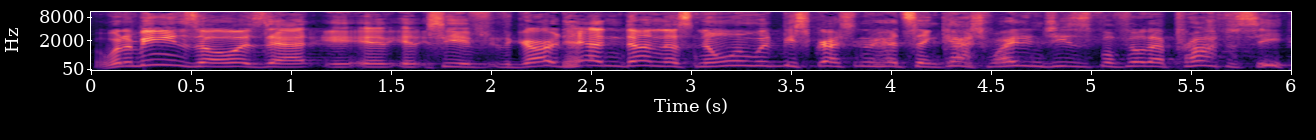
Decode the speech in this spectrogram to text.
What it means, though, is that, see, if the guard hadn't done this, no one would be scratching their head saying, Gosh, why didn't Jesus fulfill that prophecy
